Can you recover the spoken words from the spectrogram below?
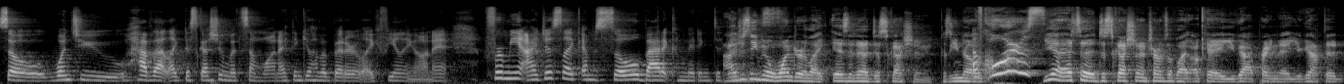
So once you have that like discussion with someone, I think you'll have a better like feeling on it. For me, I just like I'm so bad at committing to things. I just even wonder, like, is it a discussion? Because you know, Of course. yeah, it's a discussion in terms of like, okay, you got pregnant, you're going to have to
